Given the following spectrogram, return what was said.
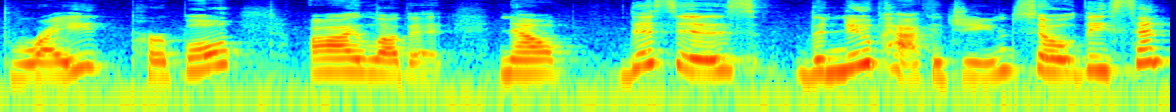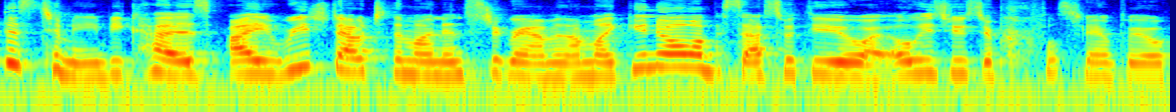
bright purple. I love it. Now, this is the new packaging. So they sent this to me because I reached out to them on Instagram and I'm like, you know, I'm obsessed with you. I always use your purple shampoo.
